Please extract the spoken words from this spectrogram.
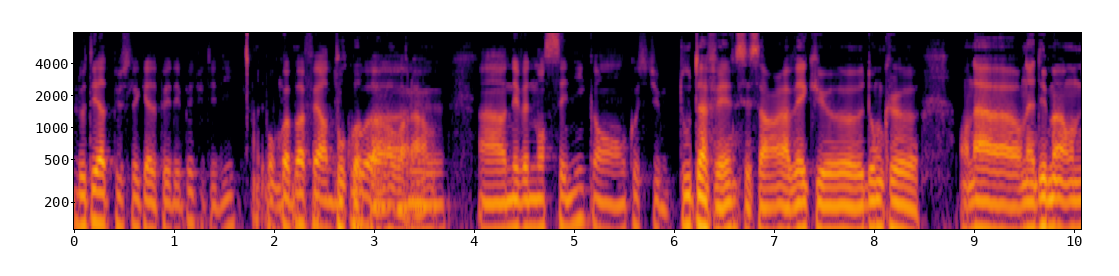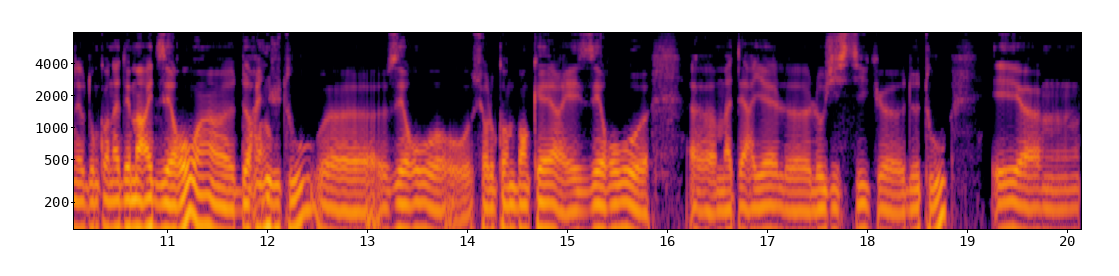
le théâtre plus les KPDP, tu t'es dit pourquoi pas faire du pourquoi coup, pas, euh, voilà. un événement scénique en costume. Tout à fait, c'est ça. Avec euh, donc on a on a déma- on a- donc on a démarré de zéro, hein, de rien du tout, zéro sur le compte bancaire et zéro matériel logistique de tout. Et, euh,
